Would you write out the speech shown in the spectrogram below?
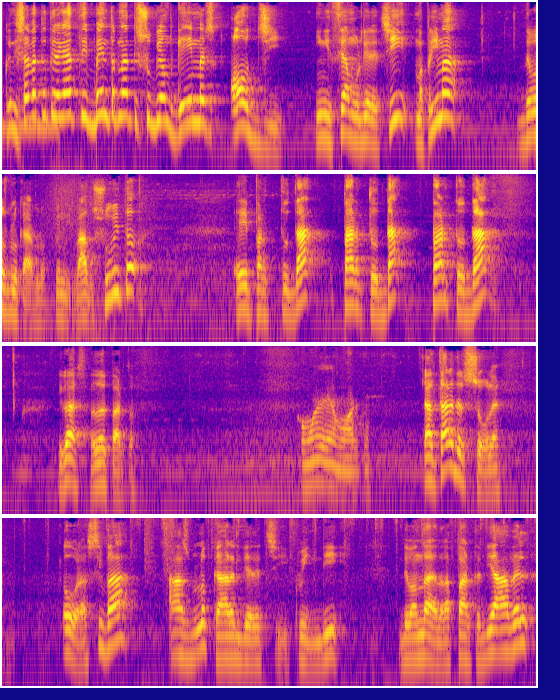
Quindi salve a tutti ragazzi, bentornati su Beyond Gamers. Oggi iniziamo il DLC, ma prima devo sbloccarlo. Quindi vado subito e parto da, parto da, parto da... Nicolas, da dove parto? Comune della morte. Altare del sole. Ora si va a sbloccare il DLC, quindi devo andare dalla parte di Havel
